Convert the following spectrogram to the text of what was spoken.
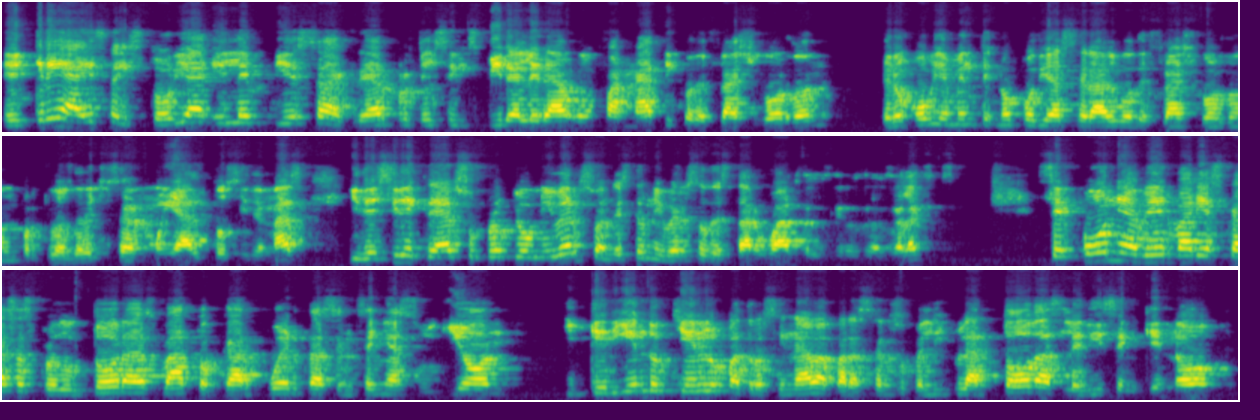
eh, crea esta historia. Él la empieza a crear porque él se inspira, él era un fanático de Flash Gordon, pero obviamente no podía hacer algo de Flash Gordon porque los derechos eran muy altos y demás, y decide crear su propio universo en este universo de Star Wars, de las Guerras de las Galaxias. Se pone a ver varias casas productoras, va a tocar puertas, enseña su guion y queriendo quién lo patrocinaba para hacer su película, todas le dicen que no,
